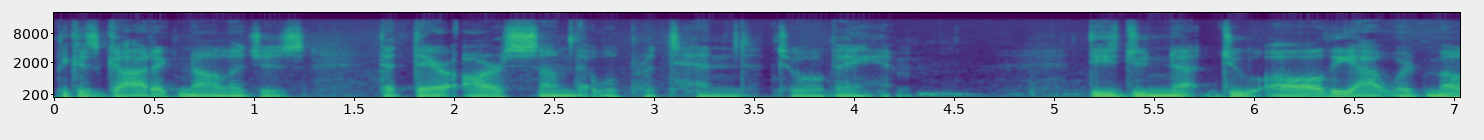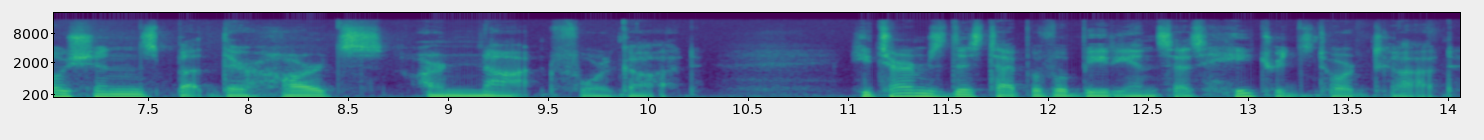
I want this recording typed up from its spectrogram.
because God acknowledges that there are some that will pretend to obey him. These do not do all the outward motions, but their hearts are not for God. He terms this type of obedience as hatred towards God.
